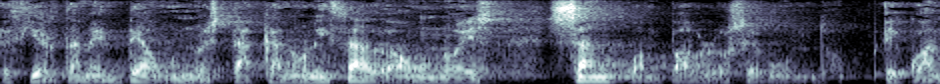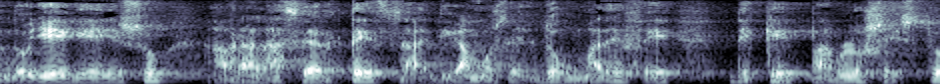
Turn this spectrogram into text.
Ciertamente aún no está canonizado, aún no es San Juan Pablo II. Y cuando llegue eso, habrá la certeza, digamos, del dogma de fe de que Pablo VI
